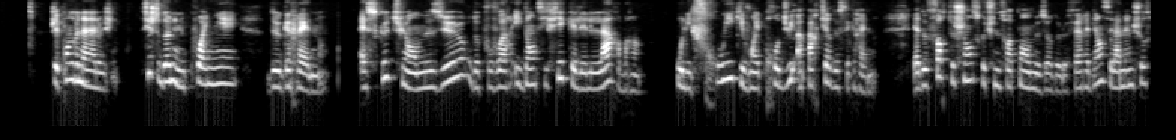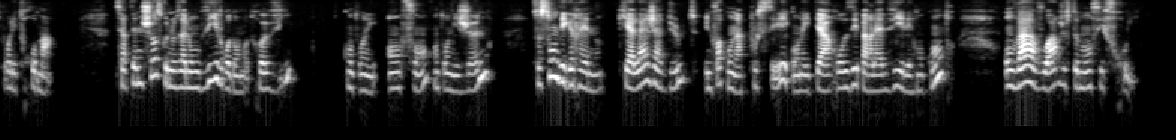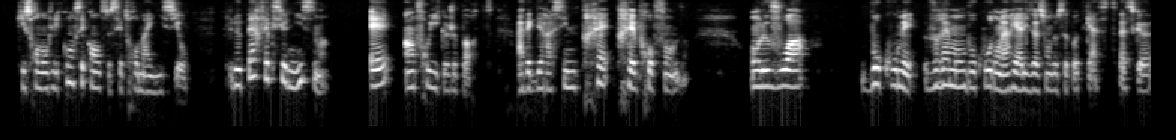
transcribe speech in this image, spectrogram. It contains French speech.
Je vais prendre une analogie. Si je te donne une poignée de graines, est-ce que tu es en mesure de pouvoir identifier quel est l'arbre ou les fruits qui vont être produits à partir de ces graines Il y a de fortes chances que tu ne sois pas en mesure de le faire. Eh bien, c'est la même chose pour les traumas. Certaines choses que nous allons vivre dans notre vie, quand on est enfant, quand on est jeune, ce sont des graines qui, à l'âge adulte, une fois qu'on a poussé et qu'on a été arrosé par la vie et les rencontres, on va avoir justement ces fruits, qui seront donc les conséquences de ces traumas initiaux. Le perfectionnisme est un fruit que je porte, avec des racines très très profondes. On le voit beaucoup, mais vraiment beaucoup dans la réalisation de ce podcast, parce que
